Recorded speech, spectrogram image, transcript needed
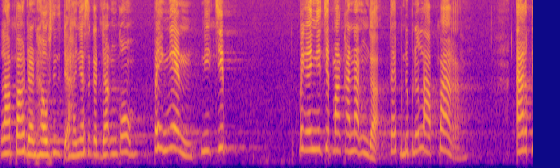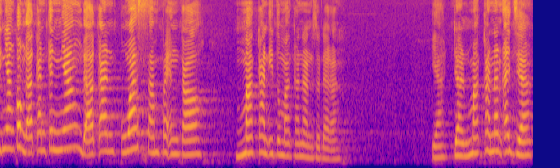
Lapar dan haus ini tidak hanya sekedar engkau pengen nyicip, pengen nyicip makanan enggak, tapi benar-benar lapar. Artinya engkau enggak akan kenyang, enggak akan puas sampai engkau makan itu makanan saudara. Ya, dan makanan aja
